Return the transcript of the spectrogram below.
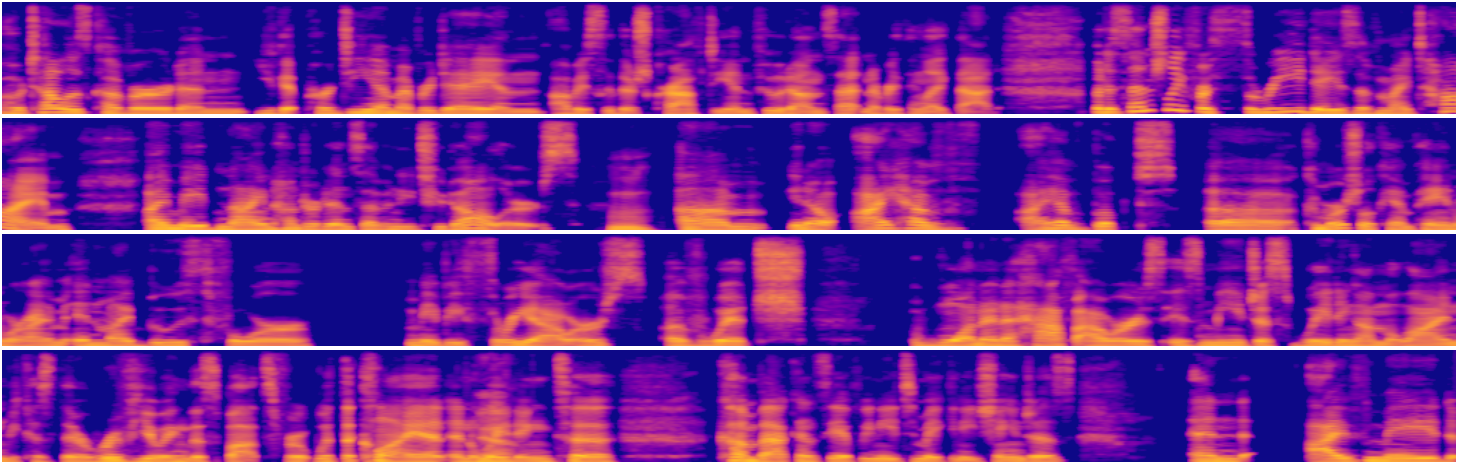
hotel is covered and you get per diem every day and obviously there's crafty and food on set and everything like that. But essentially for three days of my time i made $972 hmm. um, you know i have I have booked a commercial campaign where I'm in my booth for maybe three hours, of which one and a half hours is me just waiting on the line because they're reviewing the spots for with the client and yeah. waiting to come back and see if we need to make any changes. And I've made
